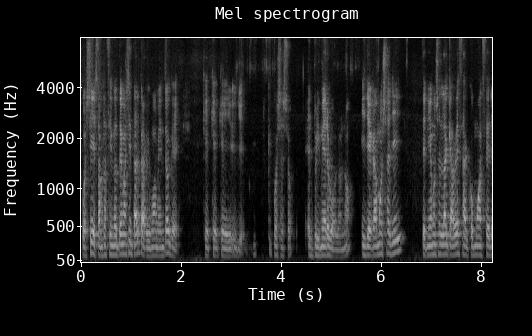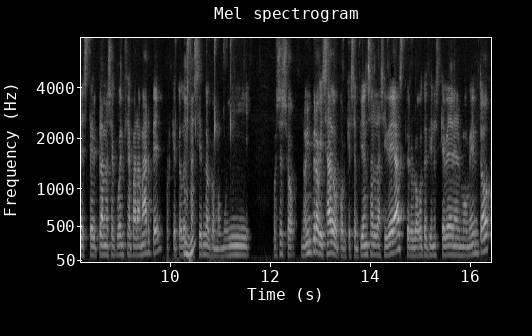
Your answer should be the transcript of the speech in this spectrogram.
pues sí, estamos haciendo temas y tal, pero había un momento que, pues eso, el primer bolo, ¿no? Y llegamos allí, teníamos en la cabeza cómo hacer este plano secuencia para Marte, porque todo está siendo como muy, pues eso, no improvisado, porque se piensan las ideas, pero luego te tienes que ver en el momento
